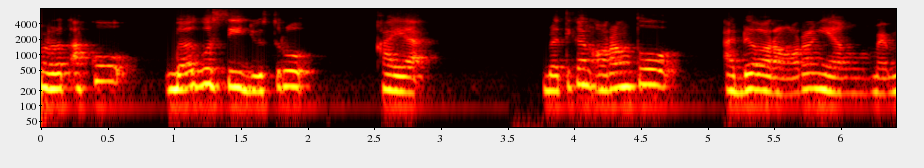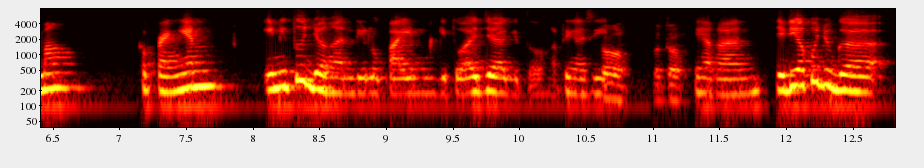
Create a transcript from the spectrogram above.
menurut aku bagus sih justru kayak berarti kan orang tuh ada orang-orang yang memang kepengen ini tuh jangan dilupain gitu aja gitu. Ngerti gak sih? Betul, betul. Ya kan? Jadi aku juga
